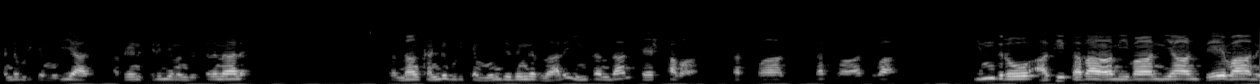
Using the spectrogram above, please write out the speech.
கண்டுபிடிக்க முடியாது அப்படின்னு தெரிஞ்சு வந்துட்டதுனால நான் கண்டுபிடிக்க முடிஞ்சதுங்கிறதுனால இந்திரன் தான் சேஷ்டவான் தஸ்மாத் தஸ்மாத் வா இந்திரோ அதிதராமிவான்யான் தேவான்.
